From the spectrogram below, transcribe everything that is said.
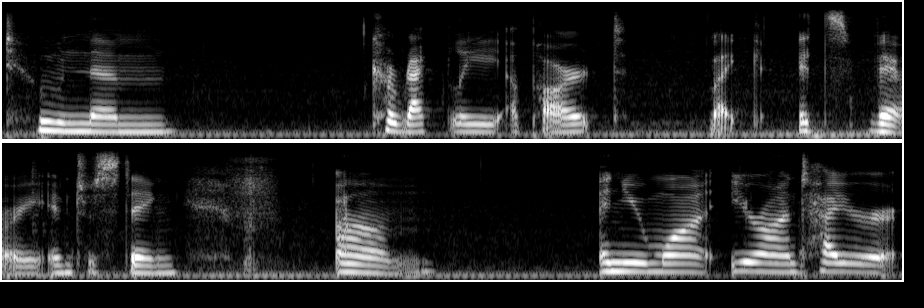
tune them correctly apart. Like it's very interesting. Um and you want your entire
